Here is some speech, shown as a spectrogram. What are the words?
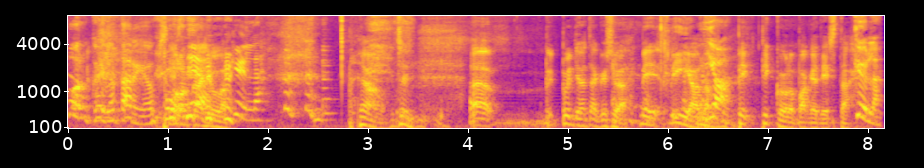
Polkkailla tarjouksia. Polkahilla. Kyllä. Joo. Siis, äh, Pyynti jotain kysyä. Mi- Miialta pi- pikkuilupaketista. Kyllä.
